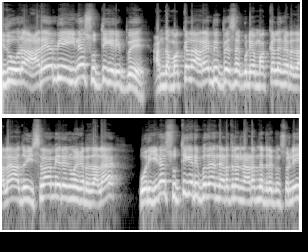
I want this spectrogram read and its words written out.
இது ஒரு அரேபிய இன சுத்திகரிப்பு. அந்த மக்கள் அரேபி பேசக்கூடிய மக்களுங்கிறதால அதுவும் இஸ்லாமியர்களுங்கிறதால ஒரு இன சுத்திகரிப்பு தான் இந்த இடத்துல நடந்துட்டு இருக்குன்னு சொல்லி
